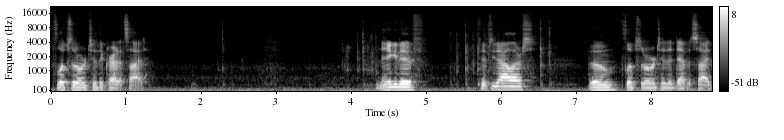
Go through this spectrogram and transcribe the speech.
Flips it over to the credit side. Negative $50. Boom. Flips it over to the debit side.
